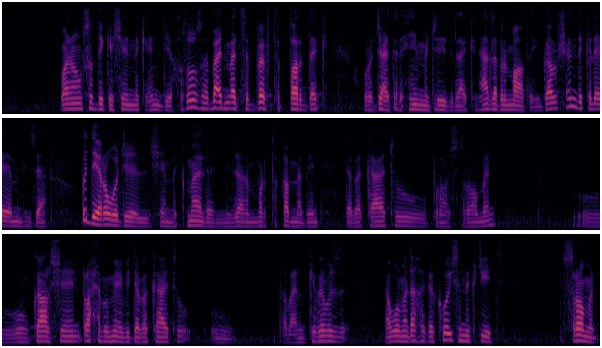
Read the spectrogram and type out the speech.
وأنا مصدق يا شين إنك عندي خصوصا بعد ما تسببت بطردك ورجعت الحين من جديد لكن هذا بالماضي. وقال وش عندك الليلة من نزال بدأ يروج لشين مكمان للنزال المرتقب ما بين دبكاتو وبرون سترومان. وقال شين رحبوا معي بدبكاتو. وطبعا كيف مز... أول ما دخل قال كويس إنك جيت. سترومان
